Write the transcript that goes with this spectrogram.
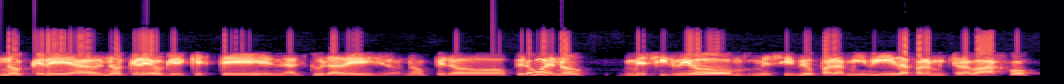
no creo, no creo que, que, esté en la altura de ellos, ¿no? Pero, pero bueno, me sirvió, me sirvió para mi vida, para mi trabajo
